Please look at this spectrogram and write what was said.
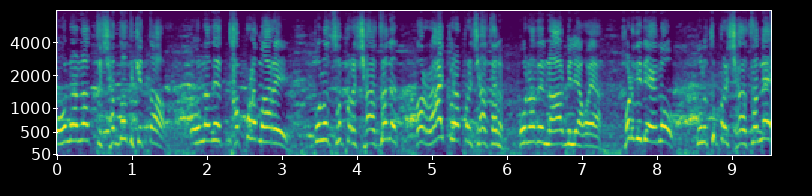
ਉਹਨਾਂ ਨਾਲ ਤਸ਼ੱਦਦ ਕੀਤਾ। ਉਹਨਾਂ ਦੇ ਥੱਪੜ ਮਾਰੇ। ਪੁਲਿਸ ਪ੍ਰਸ਼ਾਸਨ ਔਰ ਰਾਜਪੁਰਾ ਪ੍ਰਸ਼ਾਸਨ ਉਹਨਾਂ ਦੇ ਨਾਲ ਮਿਲਿਆ ਹੋਇਆ। ਹੁਣ ਵੀ ਦੇਖ ਲਓ, ਪੁਲਿਸ ਪ੍ਰਸ਼ਾਸਨ ਨੇ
